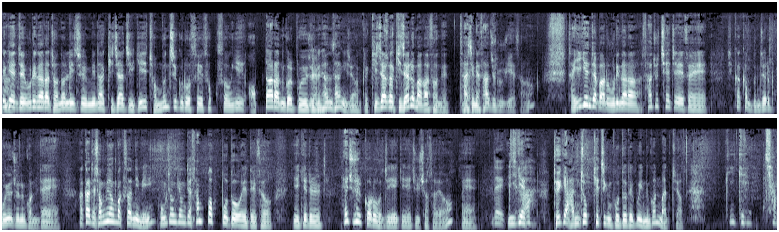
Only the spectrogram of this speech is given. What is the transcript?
이게 이제 우리나라 저널리즘이나 기자직이 전문직으로서의 속성이 없다라는 걸 보여주는 네. 현상이죠. 그러니까 기자가 기자를 막아서는 자신의 사주를 위해서. 자, 이게 이제 바로 우리나라 사주 체제에서의 심각한 문제를 보여주는 건데 아까 이제 정미영 박사님이 공정경제 3법 보도에 대해서 얘기를 해 주실 거로 이제 얘기해 주셔서요. 예. 네, 이게 제가 되게 안 좋게 지금 보도되고 있는 건 맞죠? 이게 참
